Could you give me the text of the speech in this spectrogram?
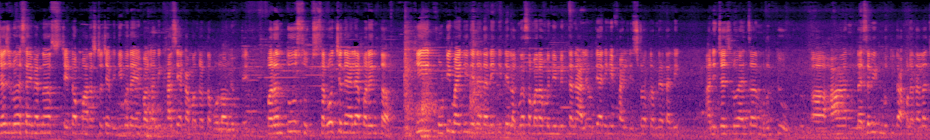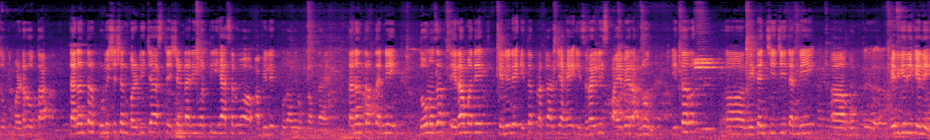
जज लोया साहेब यांना स्टेट ऑफ महाराष्ट्राच्या विधी विभागाने खास या कामाकरता बोलावले होते. परंतु सु- सर्वोच्च न्यायालयापर्यंत ही खोटी माहिती देण्यात आली की ते लग्न समारंभानिमित्ताने आले होते आणि ही फाईल डिस्ट्रॉय करण्यात आली. आणि जज लोयांचा मृत्यू हा नैसर्गिक मृत्यू दाखवण्यात आला जो की मर्डर होता. त्यानंतर पोलीस स्टेशन बर्डीच्या स्टेशन डायरीवरती ह्या सर्व अभिलेख पुरावे उपलब्ध आहेत. त्यानंतर त्यांनी दोन हजार तेरामध्ये केलेले इतर प्रकार जे आहे इस्रायली स्पायवेअर आणून इतर नेत्यांची जी त्यांनी हेरगिरी केली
